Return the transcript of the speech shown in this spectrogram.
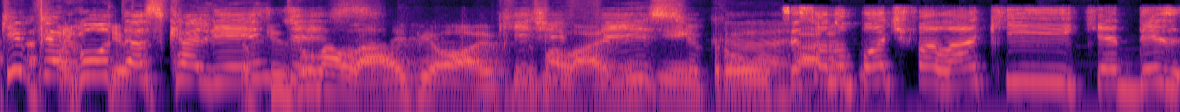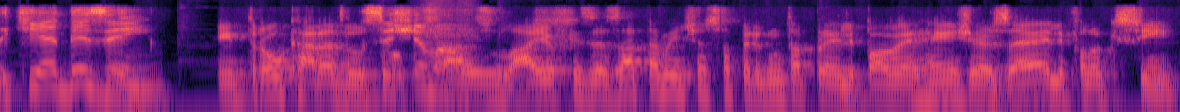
Que perguntas Eu calientes! fiz uma live, ó, eu Que fiz uma live e difícil, entrou, cara. Você só não pode falar que, que, é, de- que é desenho. entrou o cara do Você chama lá e eu fiz exatamente essa pergunta pra ele. Power Rangers é? Ele falou que sim.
